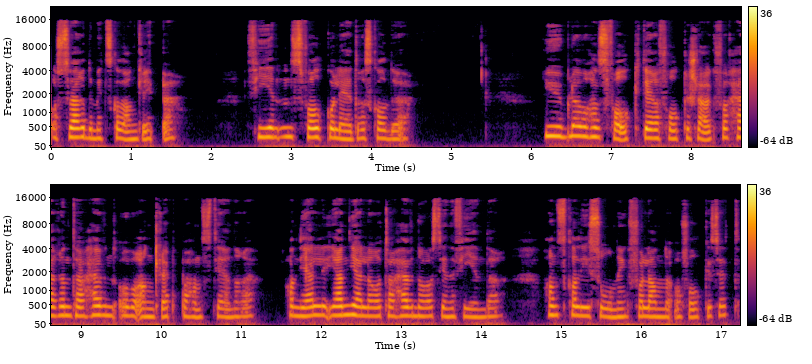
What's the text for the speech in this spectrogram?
og sverdet mitt skal angripe. Fiendens folk og ledere skal dø. Juble over hans folk, dere folkeslag, for Herren tar hevn over angrep på hans tjenere. Han gjengjelder og tar hevn over sine fiender. Han skal gi soning for landet og folket sitt.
